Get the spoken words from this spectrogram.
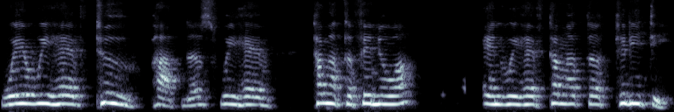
where we have two partners. We have Tangata Whenua and we have Tangata Tiriti.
